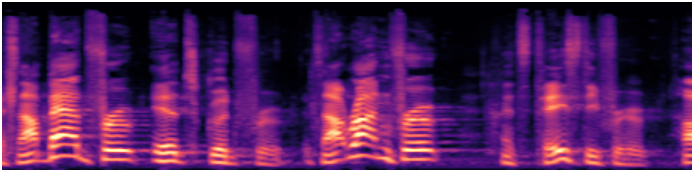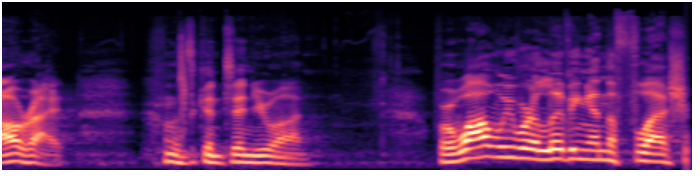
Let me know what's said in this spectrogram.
It's not bad fruit, it's good fruit. It's not rotten fruit, it's tasty fruit. All right, let's continue on. For while we were living in the flesh,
